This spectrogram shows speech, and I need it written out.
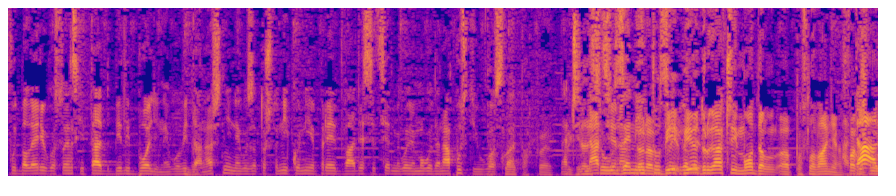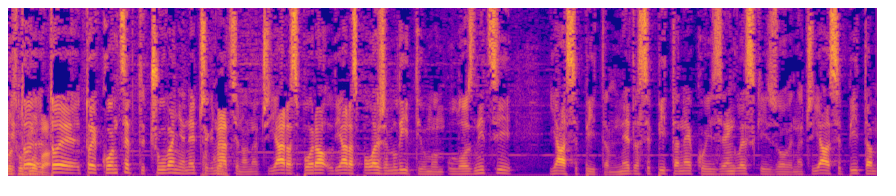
futbaleri jugoslovenski tad bili bolji nego ovi da. današnji, nego zato što niko nije pre 27. godine mogao da napusti Jugoslaviju. Tako je. Znači, Igrali su u nacional- Zenitu, su bio, bio je drugačiji model a, poslovanja A svakog da, ali to je, kluba. to je, to je koncept čuvanja nečeg nacionalnog. Znači, ja, raspora, ja raspolažem litijumom u Loznici, ja se pitam, ne da se pita neko iz Engleske iz ove. Znači, ja se pitam,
